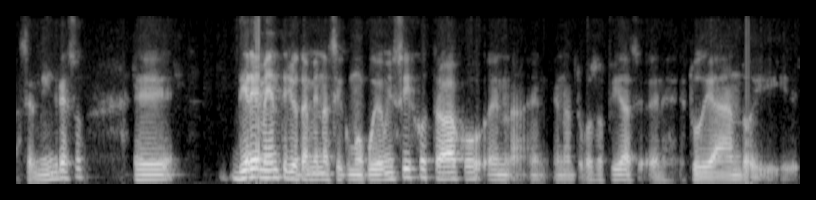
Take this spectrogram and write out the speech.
hacer mi ingreso, eh, diariamente yo también, así como cuido a mis hijos, trabajo en, en antroposofía, estudiando y,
